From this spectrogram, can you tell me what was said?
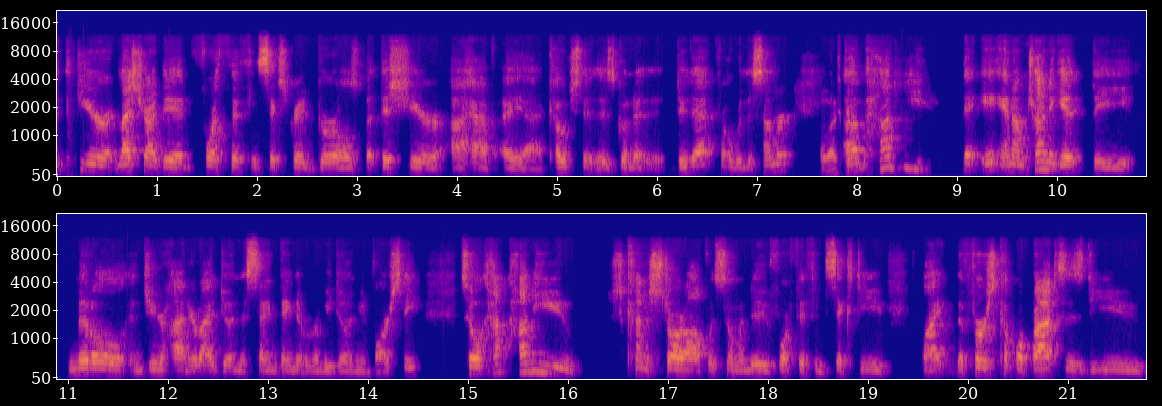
this year. Last year I did fourth, fifth, and sixth grade girls, but this year I have a uh, coach that is going to do that for over the summer. Oh, that's. Um, how do you? And I'm trying to get the middle and junior high and everybody doing the same thing that we're going to be doing in varsity. So how, how do you kind of start off with someone new fourth, fifth, and sixth? Do you like the first couple of practices? Do you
